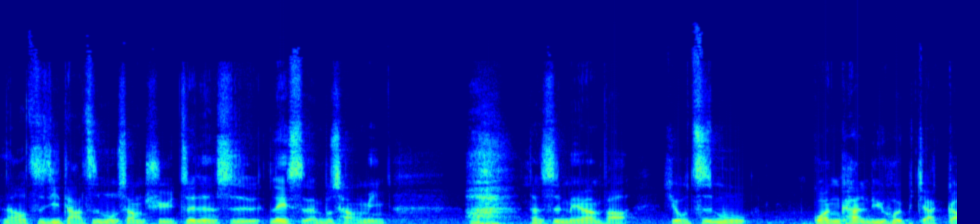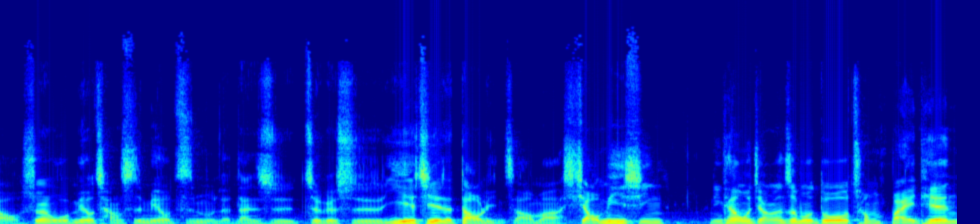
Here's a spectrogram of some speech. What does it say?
然后自己打字幕上去，真的是累死人不偿命啊！但是没办法，有字幕观看率会比较高。虽然我没有尝试没有字幕的，但是这个是业界的道理，你知道吗？小秘辛。你看我讲了这么多，从白天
